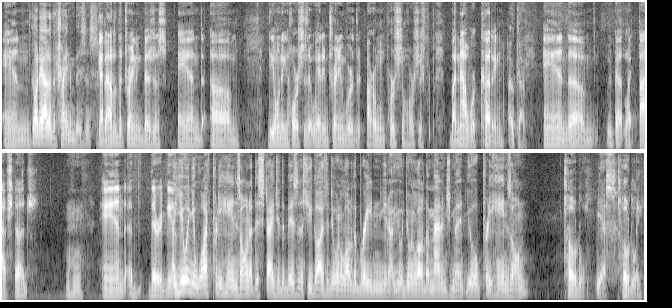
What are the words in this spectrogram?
and Got out of the training business. got out of the training business, and um, the only horses that we had in training were the, our own personal horses. By now, we're cutting, Okay. and um, we've got like five studs. And uh, there again, Are you and your wife pretty hands-on at this stage of the business? You guys are doing a lot of the breeding. You know, you're doing a lot of the management. You're pretty hands-on. Total, Yes. totally.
